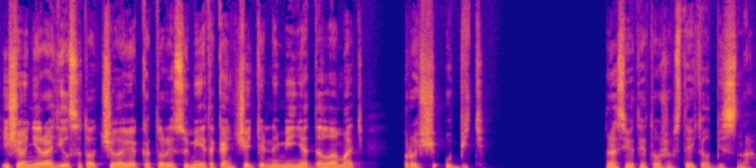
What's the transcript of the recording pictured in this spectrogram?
Еще не родился тот человек, который сумеет окончательно меня доломать. Проще убить. Рассвет я тоже встретил без сна.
